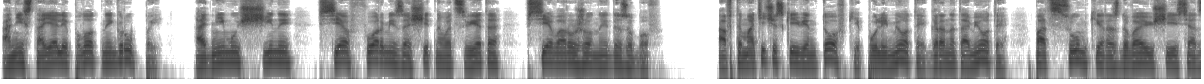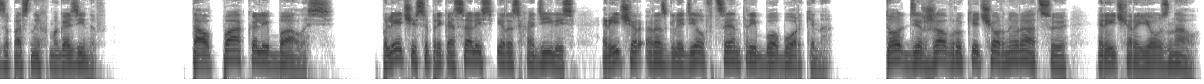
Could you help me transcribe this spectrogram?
Они стояли плотной группой. Одни мужчины, все в форме защитного цвета, все вооруженные до зубов. Автоматические винтовки, пулеметы, гранатометы, подсумки, раздувающиеся от запасных магазинов. Толпа колебалась. Плечи соприкасались и расходились. Ричард разглядел в центре Бо Боркина. Тот держал в руке черную рацию. Ричард ее узнал.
